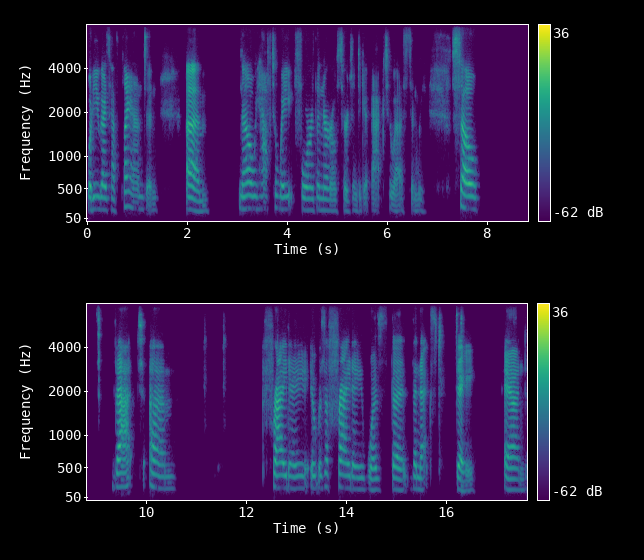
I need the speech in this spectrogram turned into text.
what do you guys have planned? And um, no, we have to wait for the neurosurgeon to get back to us. And we so that um, Friday, it was a Friday, was the the next day, and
